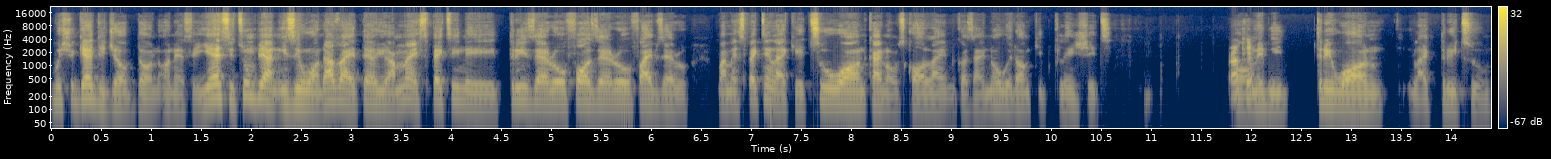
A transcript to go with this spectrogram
we should get the job done honestly yes it won't be an easy one that's why i tell you i'm not expecting a 3-0 4-0 5-0 but i'm expecting like a 2-1 kind of score line because i know we don't keep clean sheets okay. or maybe 3-1 like 3-2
